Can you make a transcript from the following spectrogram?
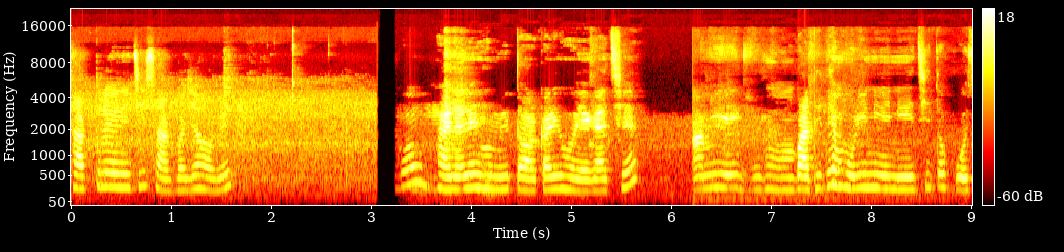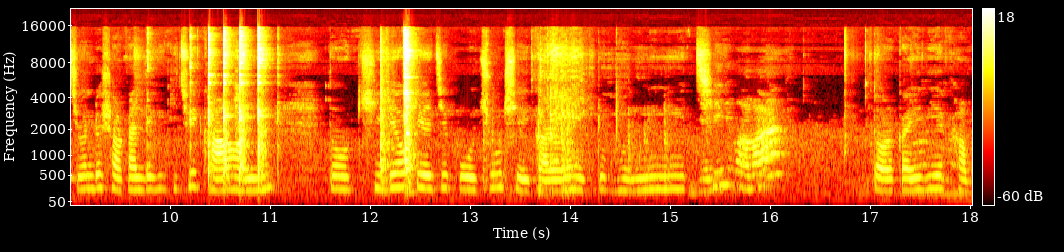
শাক তুলে এনেছি, শাক ভাজা হবে। ফাইনালি ঘুমির তরকারি হয়ে গেছে। আমি এই বাটিতে মুড়ি নিয়ে নিয়েছি, তো প্রচণ্ড সকাল থেকে কিছুই খাওয়া হয়নি। তো খিদেও পেয়েছে প্রচুর, সেই কারণে একটু ঘুমিয়ে নিয়েছি তরকারি দিয়ে খাব।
